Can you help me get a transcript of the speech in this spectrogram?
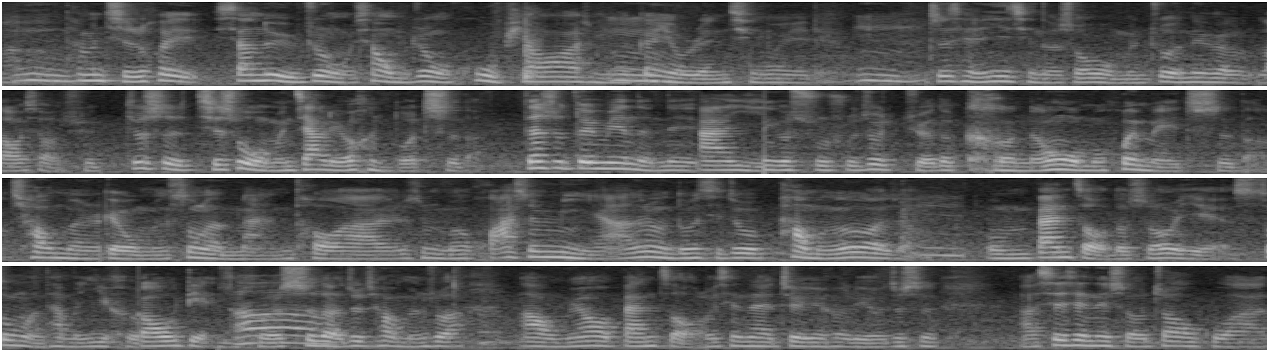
嘛，嗯他们其实会相对于这种像我们这种沪漂啊什么的嗯更有人情味一点。嗯之前疫情的时候，我们住的那个老小区，就是其实我们家里有很多吃的，但是对面的那阿姨那个叔叔就觉得可能我们会没吃的，敲门给我们送了馒头啊，什么花生米啊那种东西，就怕我们饿着。嗯我们搬走的时候也送了他们一盒糕点，一盒式的，就敲门说啊我们要搬走了，现在这一盒理由就是啊谢谢那时候照顾啊，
